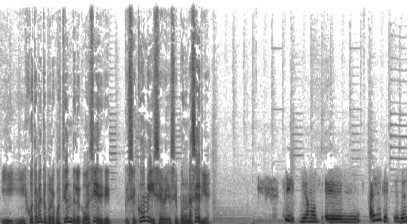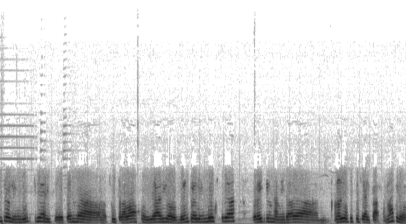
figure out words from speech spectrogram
y, justamente por la cuestión de lo que vos decís, de que se come y se, se pone una serie. Sí, digamos, eh, alguien que esté dentro de la industria y que dependa su trabajo diario dentro de la industria, por ahí tiene una mirada, no digo que este sea el caso, ¿no? Pero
